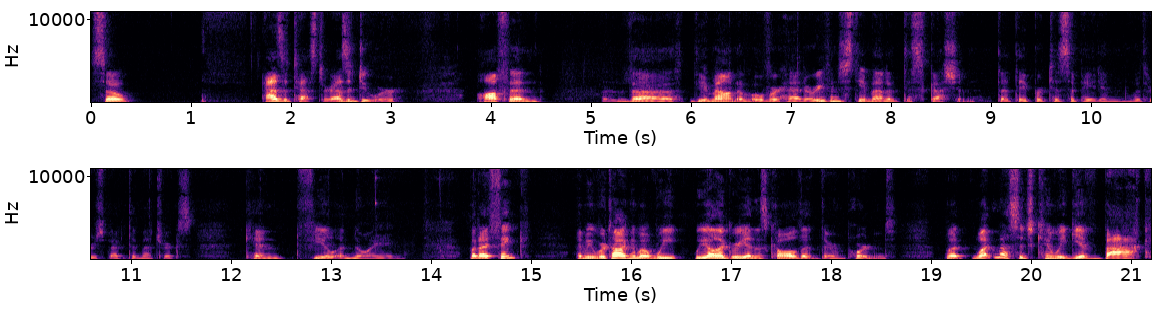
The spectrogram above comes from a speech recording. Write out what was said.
So, as a tester, as a doer, often the the amount of overhead or even just the amount of discussion that they participate in with respect to metrics can feel annoying. But I think I mean we're talking about we we all agree on this call that they're important. But what message can we give back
